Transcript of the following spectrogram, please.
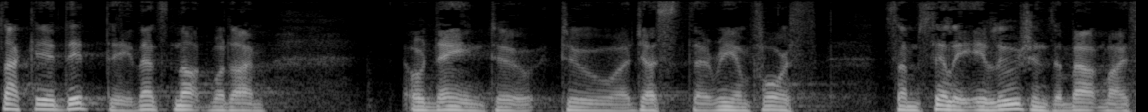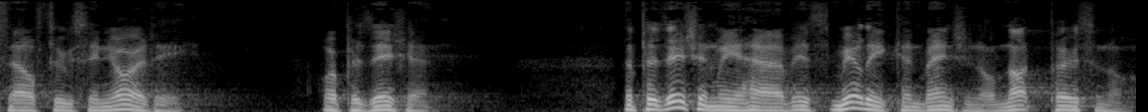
sakkayaditthi. That's not what I'm ordained to to uh, just uh, reinforce some silly illusions about myself through seniority or position. The position we have is merely conventional, not personal.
